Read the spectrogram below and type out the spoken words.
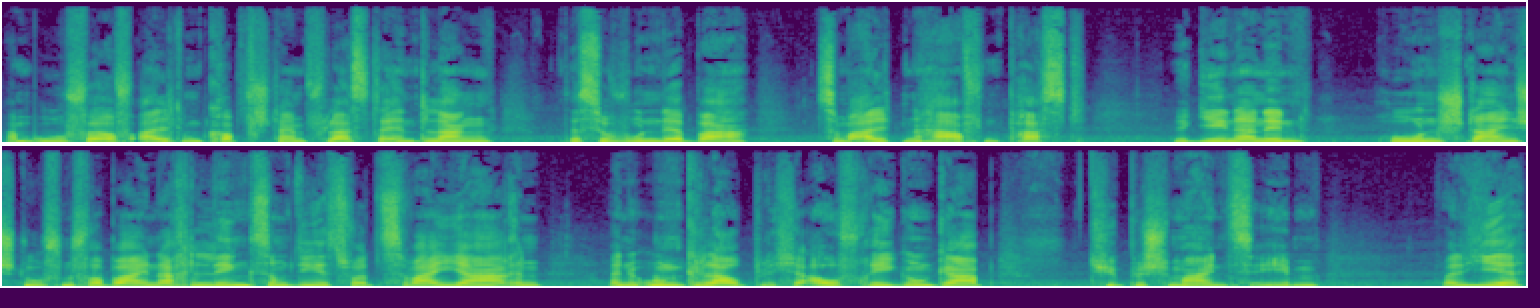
am Ufer auf altem Kopfsteinpflaster entlang, das so wunderbar zum alten Hafen passt. Wir gehen an den hohen Steinstufen vorbei nach links, um die es vor zwei Jahren eine unglaubliche Aufregung gab typisch Mainz eben. Weil hier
